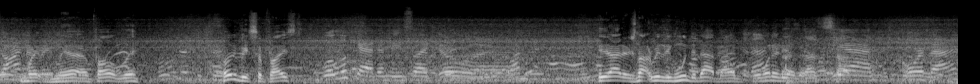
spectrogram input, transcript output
gone might, already. Yeah, probably. I wouldn't be surprised. Well, look at him. He's like, oh... Uh, Either that or he's not really wounded that bad. That. One or the other. That's yeah, or that.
